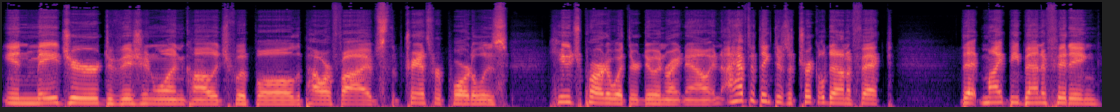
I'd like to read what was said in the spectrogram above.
in major Division One college football, the Power Fives. The transfer portal is huge part of what they're doing right now. And I have to think there's a trickle-down effect that might be benefiting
